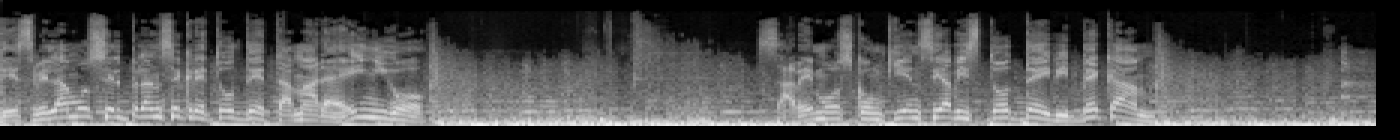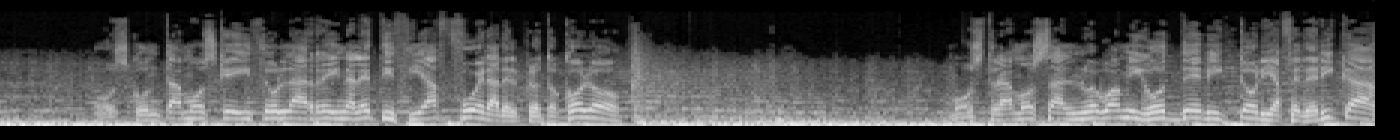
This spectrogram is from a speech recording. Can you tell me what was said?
Desvelamos el plan secreto de Tamara e Íñigo. Sabemos con quién se ha visto David Beckham. Os contamos qué hizo la reina Leticia fuera del protocolo. Mostramos al nuevo amigo de Victoria Federica.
